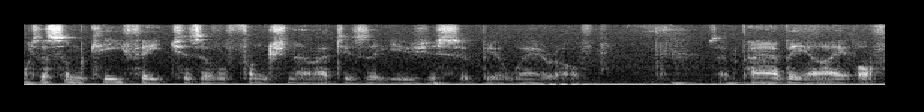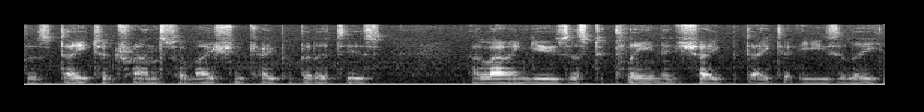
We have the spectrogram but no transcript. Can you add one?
What are some key features or functionalities that users should be aware of? So Power BI offers data transformation capabilities, allowing users to clean and shape data easily.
